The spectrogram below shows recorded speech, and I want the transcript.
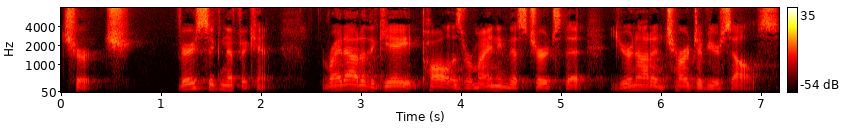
church. Very significant. Right out of the gate, Paul is reminding this church that you're not in charge of yourselves.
